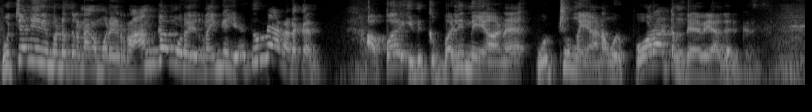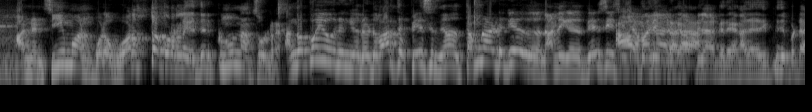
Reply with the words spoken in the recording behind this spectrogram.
உச்ச நீதிமன்றத்துல நாங்க முறையிடுறோம். அங்க முறையிடுறோம். இங்க எதுவுமே நடக்காது. அப்ப இதுக்கு வலிமையான ஒற்றுமையான ஒரு போராட்டம் தேவையாக இருக்கிறது. அண்ணன் சீமான் போல உரத்த குரலை எதிர்க்கணும்னு நான் சொல்றேன். அங்க போய் ஒரு ரெண்டு வார்த்தை பேசுறீங்கன்னா அது தமிழ்நாட்டுக்கே நாளைக்கு தேசிய அப்படிலாம் இருக்காதா? அது எப்படிப்பட்ட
